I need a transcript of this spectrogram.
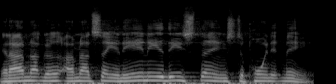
And I'm not, gonna, I'm not saying any of these things to point at me.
